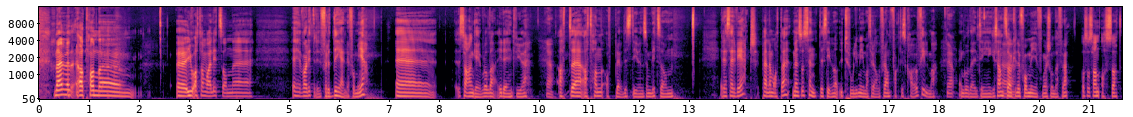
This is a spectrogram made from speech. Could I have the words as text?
Nei, men at han eh, eh, Jo, at han var litt sånn eh, Var litt redd for å dele for mye. Sa han Gabriel da, i det intervjuet. Ja. At, at han opplevde Steven som litt sånn reservert, på en eller annen måte. Men så sendte Steven han utrolig mye materiale, for han faktisk har jo filma en god del ting. ikke sant? Så han kunne få mye informasjon derfra. Og så sa han også at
